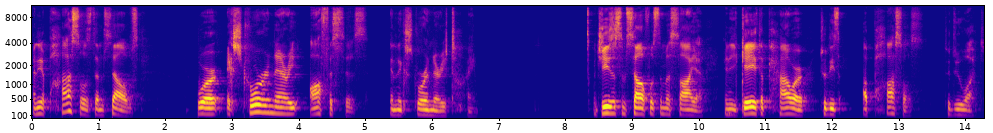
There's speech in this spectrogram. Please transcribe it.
And the apostles themselves were extraordinary offices in an extraordinary time. Jesus himself was the Messiah, and he gave the power to these apostles to do what?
